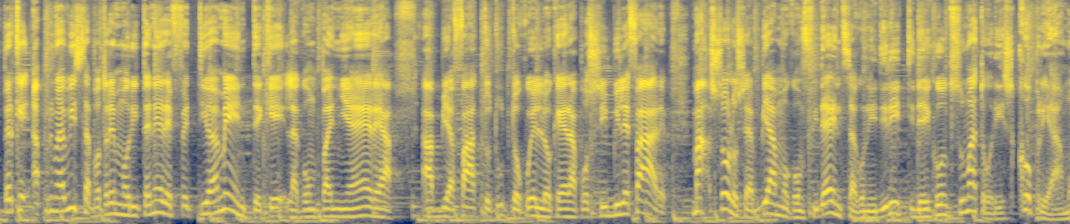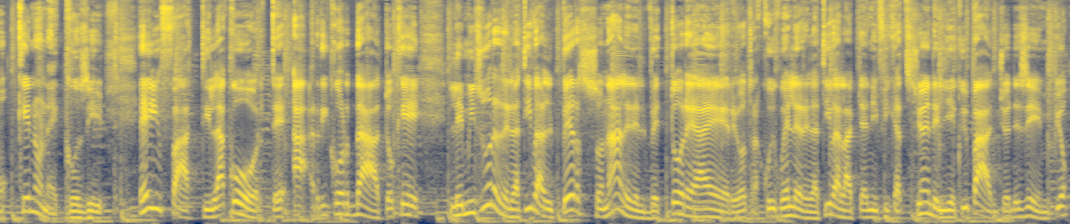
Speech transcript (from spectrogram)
perché a prima vista potremmo ritenere effettivamente che la compagnia aerea abbia fatto tutto quello che era possibile fare, ma solo se abbiamo confidenza con i diritti dei consumatori scopriamo che non è così. E Infatti la Corte ha ricordato che le misure relative al personale del vettore aereo, tra cui quelle relative alla pianificazione degli equipaggi ad esempio,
